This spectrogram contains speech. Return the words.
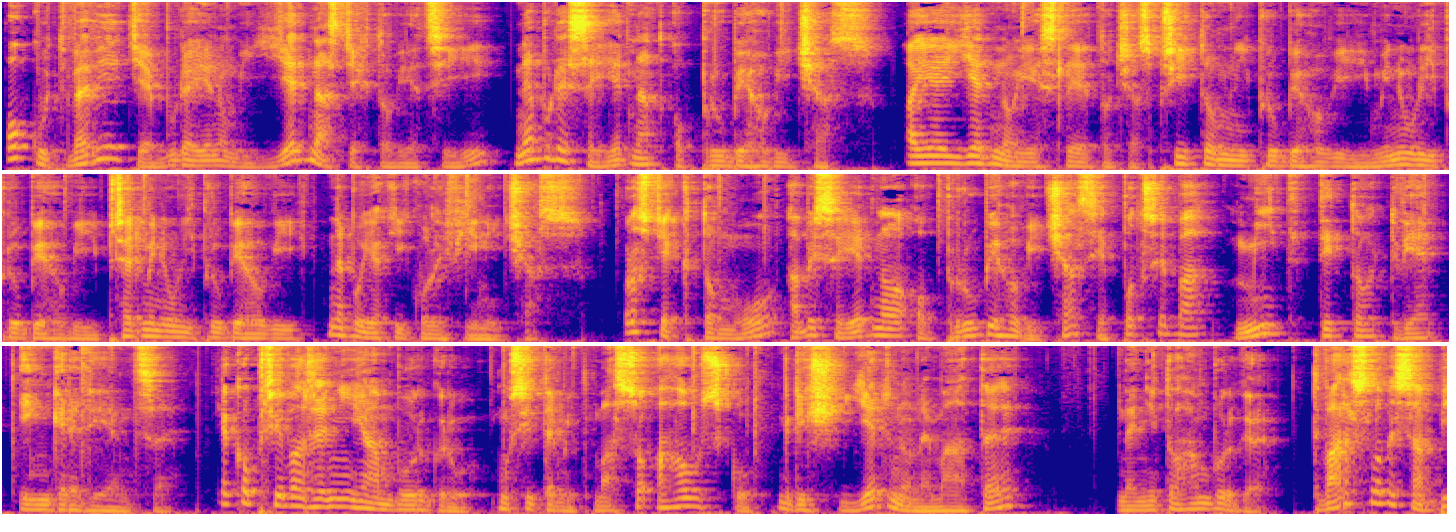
Pokud ve větě bude jenom jedna z těchto věcí, nebude se jednat o průběhový čas. A je jedno, jestli je to čas přítomný průběhový, minulý průběhový, předminulý průběhový nebo jakýkoliv jiný čas. Prostě k tomu, aby se jednalo o průběhový čas, je potřeba mít tyto dvě ingredience. Jako při vaření hamburgeru musíte mít maso a housku. Když jedno nemáte, není to hamburger. Tvar slovesa be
